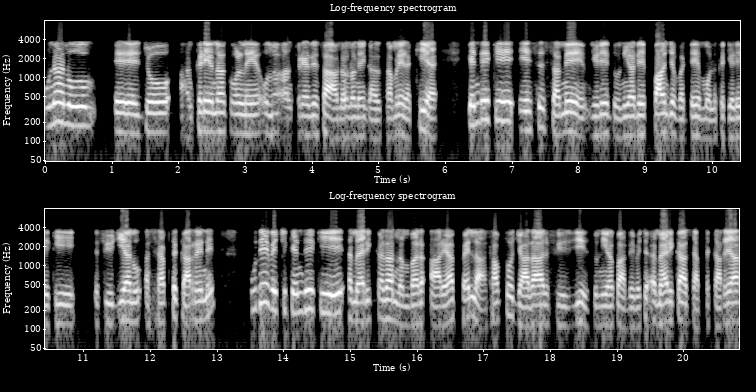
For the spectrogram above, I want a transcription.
ਉਹਨਾਂ ਨੂੰ ਇਹ ਜੋ ਅੰਕੜੇ ਉਹਨਾਂ ਕੋਲ ਨੇ ਉਹਨਾਂ ਅੰਕੜਿਆਂ ਦੇ ਹਿਸਾਬ ਨਾਲ ਉਹਨਾਂ ਨੇ ਗੱਲ ਸਾਹਮਣੇ ਰੱਖੀ ਹੈ। ਕਹਿੰਦੇ ਕਿ ਇਸ ਸਮੇਂ ਜਿਹੜੇ ਦੁਨੀਆ ਦੇ ਪੰਜ ਵੱਡੇ ਮੁਲਕ ਜਿਹੜੇ ਕਿ ਰਿਫਿਊਜੀਆਂ ਨੂੰ ਅਸੈਪਟ ਕਰ ਰਹੇ ਨੇ ਉਹਦੇ ਵਿੱਚ ਕਹਿੰਦੇ ਕਿ ਅਮਰੀਕਾ ਦਾ ਨੰਬਰ ਆ ਰਿਹਾ ਪਹਿਲਾ ਸਭ ਤੋਂ ਜ਼ਿਆਦਾ ਰਿਫਿਊਜੀਜ਼ ਦੁਨੀਆ ਭਰ ਦੇ ਵਿੱਚ ਅਮਰੀਕਾ ਅਸੈਪਟ ਕਰ ਰਿਹਾ।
